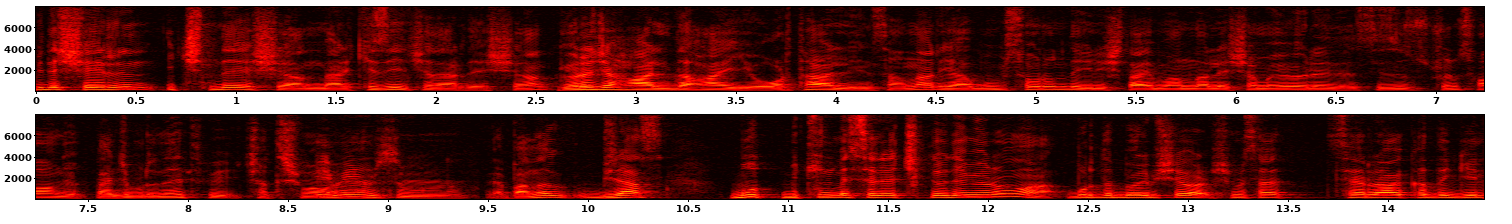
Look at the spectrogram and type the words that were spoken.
Bir de şehrin içinde yaşayan, merkezi ilçelerde yaşayan, görece hali daha iyi, orta halli insanlar ya bu bir sorun değil işte hayvanlarla yaşamayı öğrenin, sizin suçunuz falan diyor. Bence burada net bir çatışma var. Emin yani. misin bundan? Ya bana biraz bu bütün meseleyi açıklıyor demiyorum ama burada böyle bir şey var. Şimdi mesela Serra Kadıgil,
